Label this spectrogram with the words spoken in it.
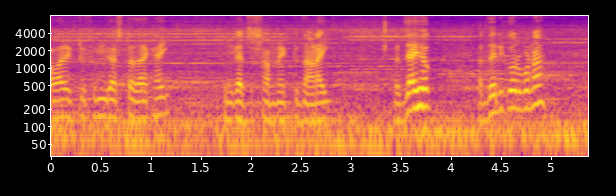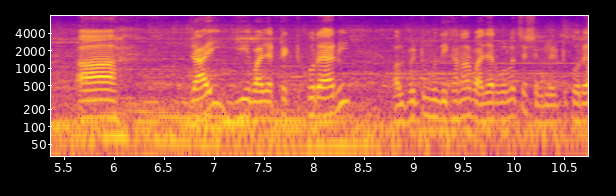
আবার একটু ফুল গাছটা দেখাই, ফুল গাছের সামনে একটু দাঁড়াই। যাই হোক, আর দেরি করব না। যাই, গিয়ে বাজারটা একটু করে আনি। অল্প একটু মুদিখানার বাজার বলেছে, সেগুলো একটু করে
